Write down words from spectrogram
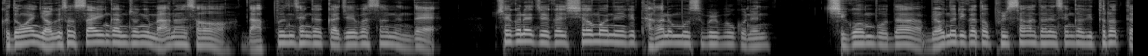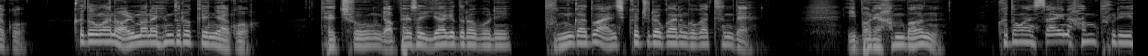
그동안 여기서 쌓인 감정이 많아서 나쁜 생각까지 해봤었는데 최근에 제가 시어머니에게 당하는 모습을 보고는 직원보다 며느리가 더 불쌍하다는 생각이 들었다고. 그동안 얼마나 힘들었겠냐고. 대충 옆에서 이야기 들어보니 분가도 안 시켜주려고 하는 것 같은데 이번에 한번 그동안 쌓인 한풀이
